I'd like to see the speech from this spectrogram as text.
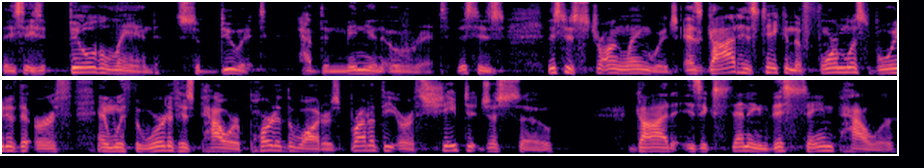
He says, fill the land, subdue it, have dominion over it. This is, this is strong language. As God has taken the formless void of the earth and with the word of his power parted the waters, brought up the earth, shaped it just so, God is extending this same power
